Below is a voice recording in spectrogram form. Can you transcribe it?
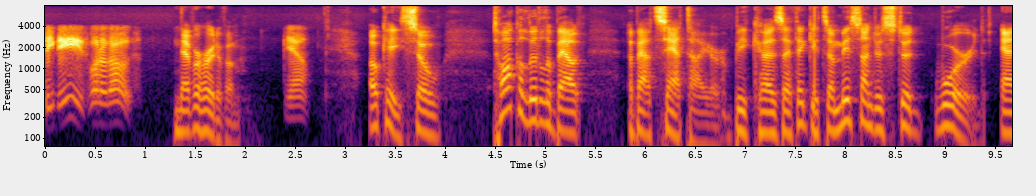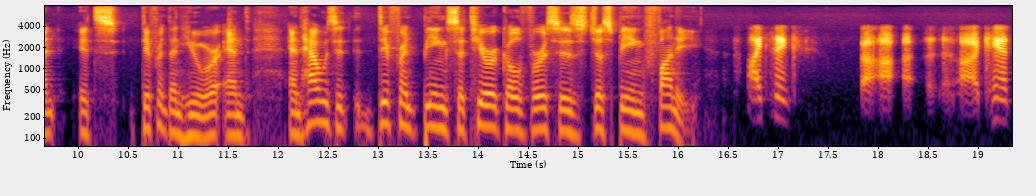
CDs, what are those? Never heard of them. Yeah. Okay, so talk a little about about satire because I think it's a misunderstood word and it's different than humor and and how is it different being satirical versus just being funny? I think uh, I, I, I can't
